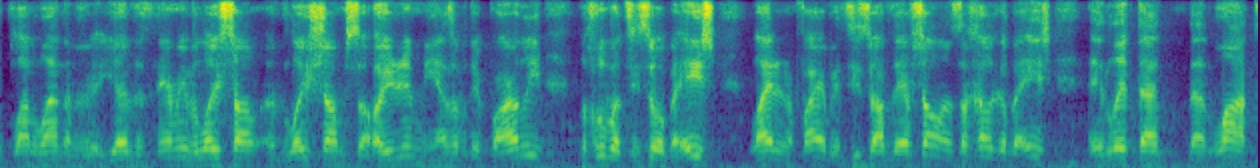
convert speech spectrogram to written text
the plot of land of Yoav that's near me. V'loy sham sa'oirim. He has over there barley. L'chuva tzisu ba'esh. Lighted on fire. But tzisu avdei avshalom. It's a chelka ba'esh. They lit that that lot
